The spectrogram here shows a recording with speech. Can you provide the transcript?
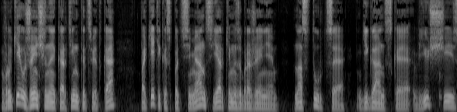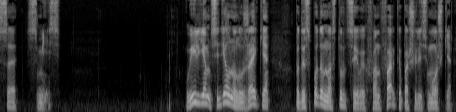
В руке у женщины картинка цветка, пакетик из-под семян с ярким изображением. Настурция, гигантская, вьющаяся смесь. Уильям сидел на лужайке, под исподом настурциевых фанфар копошились мошки —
